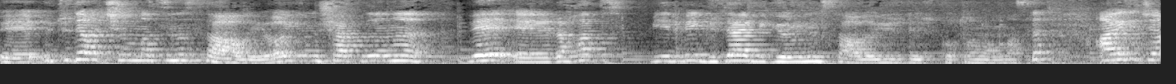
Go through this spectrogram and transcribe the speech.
Ee, ütüde açılmasını sağlıyor, yumuşaklığını ve e, rahat bir ve güzel bir görünüm sağlıyor %100 koton olması. Ayrıca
